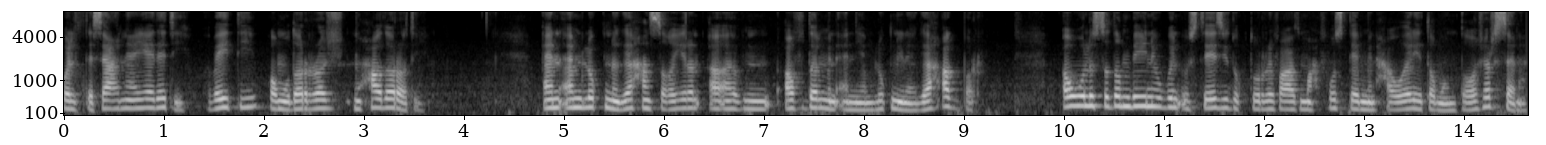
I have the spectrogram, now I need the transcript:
ولتسعني عيادتي وبيتي ومدرج محاضراتي. أن أملك نجاحا صغيرا أفضل من أن يملكني نجاح أكبر. أول اصطدام بيني وبين أستاذي دكتور رفعت محفوظ كان من حوالي 18 سنة.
